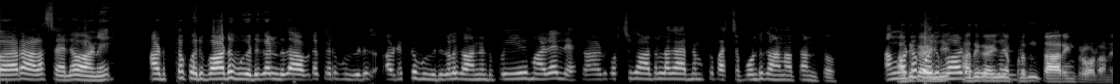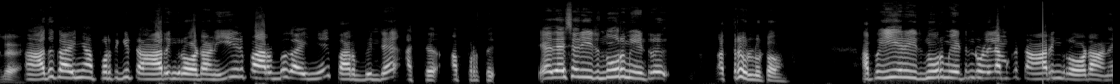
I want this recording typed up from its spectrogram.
വേറെ ആളെ സ്ഥലമാണ്. അടുത്തൊക്കെ ഒരുപാട് വീടുകളുണ്ട്. അവിടെയൊക്കെ ഒരു വീട് അവിടെയൊക്കെ വീടുകൾ കാണുന്നുണ്ട്. ഇപ്പൊ ഈ മഴയല്ലേ? കാട് കുറച്ച് കാടുള്ള കാരണം നമുക്ക് പച്ചപ്പോണ്ട് കാണാത്താണ് കേട്ടോ അങ്ങോട്ടൊക്കെ ഒരുപാട് അത് കഴിഞ്ഞ അപ്പുറത്തും ടാറിംഗ് റോഡാണ് അല്ലേ ആ, അത് കഴിഞ്ഞ അപ്പുറത്തേക്ക് ടാറിംഗ് റോഡാണ്. ഈ ഒരു പറമ്പ് കഴിഞ്ഞ് പറമ്പിന്റെ അറ്റ അപ്പുറത്ത്. ഏകദേശം ഒരു ഇരുന്നൂറ് മീറ്റർ അത്രേ ഉള്ളൂ കേട്ടോ അപ്പൊ ഈ ഒരു ഇരുന്നൂറ് മീറ്ററിന്റെ ഉള്ളിൽ നമുക്ക് ടാറിംഗ് റോഡാണ്.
